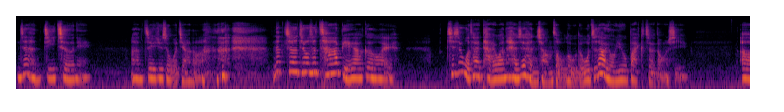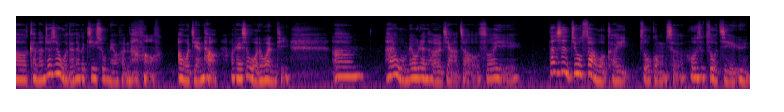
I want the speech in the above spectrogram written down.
你真的很机车呢。”啊，这一句是我加的吗？那这就是差别啊，各位。其实我在台湾还是很常走路的，我知道有 U bike 这东西。呃，可能就是我的那个技术没有很好啊，我检讨，OK，是我的问题。嗯，还有我没有任何驾照，所以，但是就算我可以坐公车或者是坐捷运，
